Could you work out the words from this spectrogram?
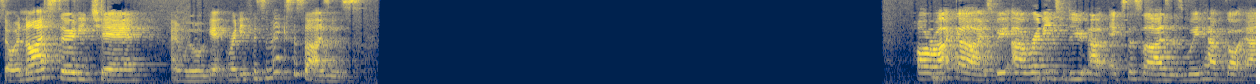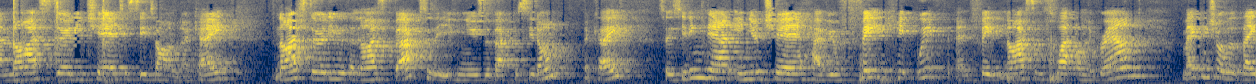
So a nice sturdy chair and we will get ready for some exercises. All right, guys, we are ready to do our exercises. We have got our nice sturdy chair to sit on, okay? Nice sturdy with a nice back so that you can use the back to sit on, okay? So sitting down in your chair, have your feet hip width and feet nice and flat on the ground, making sure that they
